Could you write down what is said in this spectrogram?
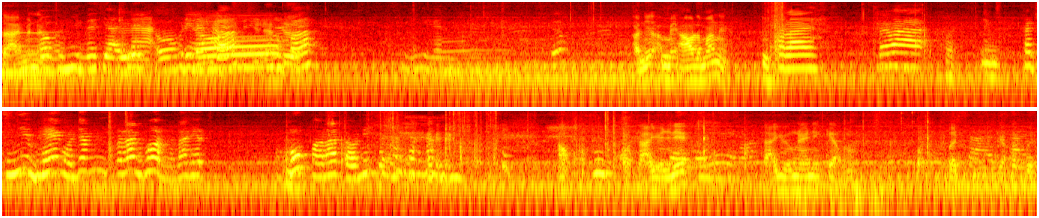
สายมันนะบ่เพิ่นยิ้มในใจเลยโอ้พอดีโอ้นี่เดปเตอร์อันนี้ไม่เอาแล้วมั้งเนี่ยอะไรแปลว่าคันสิยิ้มแฮงว่าจะรันพ่นนะเฮ็ดปุ๊บมาแล้วตอนนี้เอาเอาสายอยู่ในนี้สายอยู่ข้างในนี่แก้วนะเปิดเดี๋ยวก็เปิด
